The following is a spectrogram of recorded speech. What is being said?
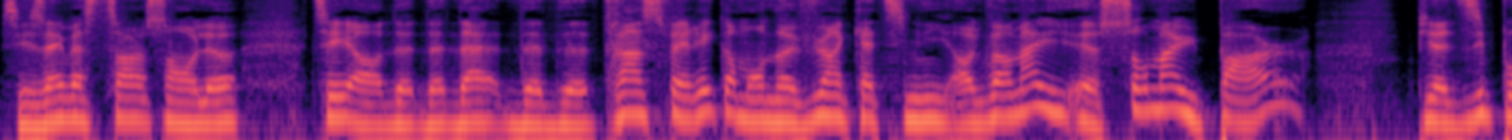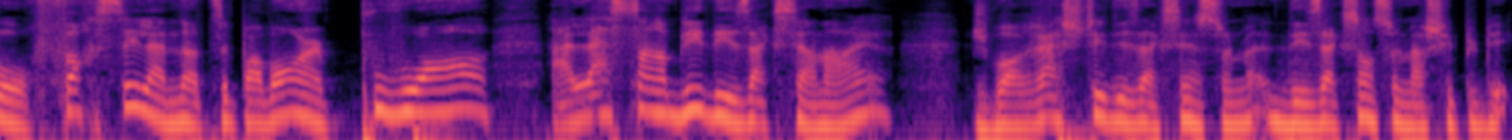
ses investisseurs sont là. Tu sais, alors, de, de, de, de- transférer comme on a vu en catimini. Alors, le gouvernement a sûrement eu peur puis a dit pour forcer la note, c'est pour avoir un pouvoir à l'assemblée des actionnaires, je vais racheter des actions sur le, des actions sur le marché public.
